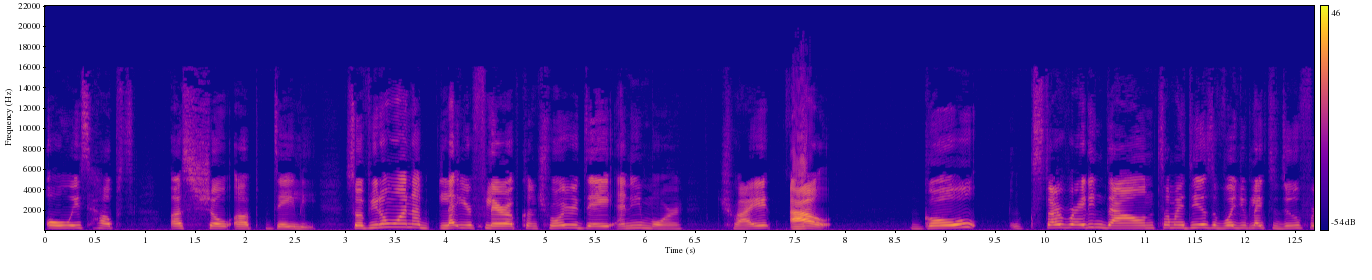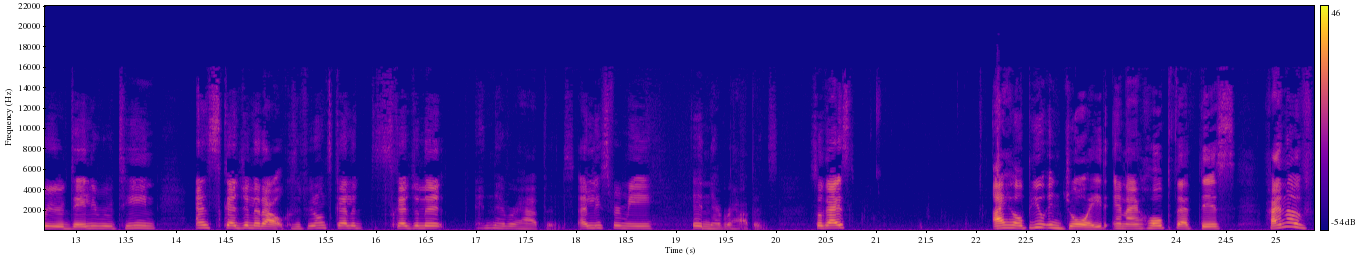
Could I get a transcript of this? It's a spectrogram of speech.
always helps us show up daily. So if you don't want to let your flare up control your day anymore, try it out. Go start writing down some ideas of what you'd like to do for your daily routine and schedule it out. Because if you don't schedule schedule it, it never happens. At least for me, it never happens. So, guys, I hope you enjoyed, and I hope that this kind of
